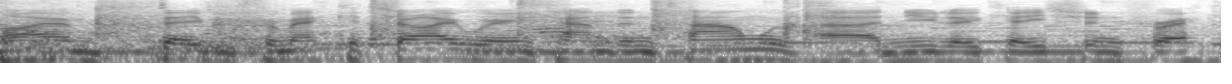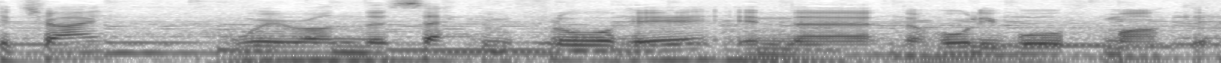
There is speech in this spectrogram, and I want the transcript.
Hi, I'm David from Ekachai. We're in Camden Town with a new location for Ekachai. We're on the second floor here in the, the Hawley Wharf Market.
